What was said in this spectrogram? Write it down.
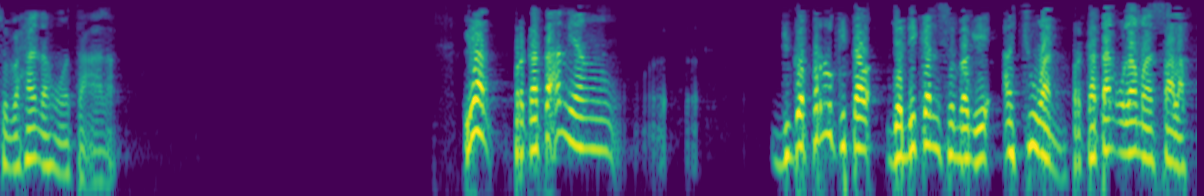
Subhanahu wa taala. Lihat perkataan yang juga perlu kita jadikan sebagai acuan perkataan ulama salaf.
